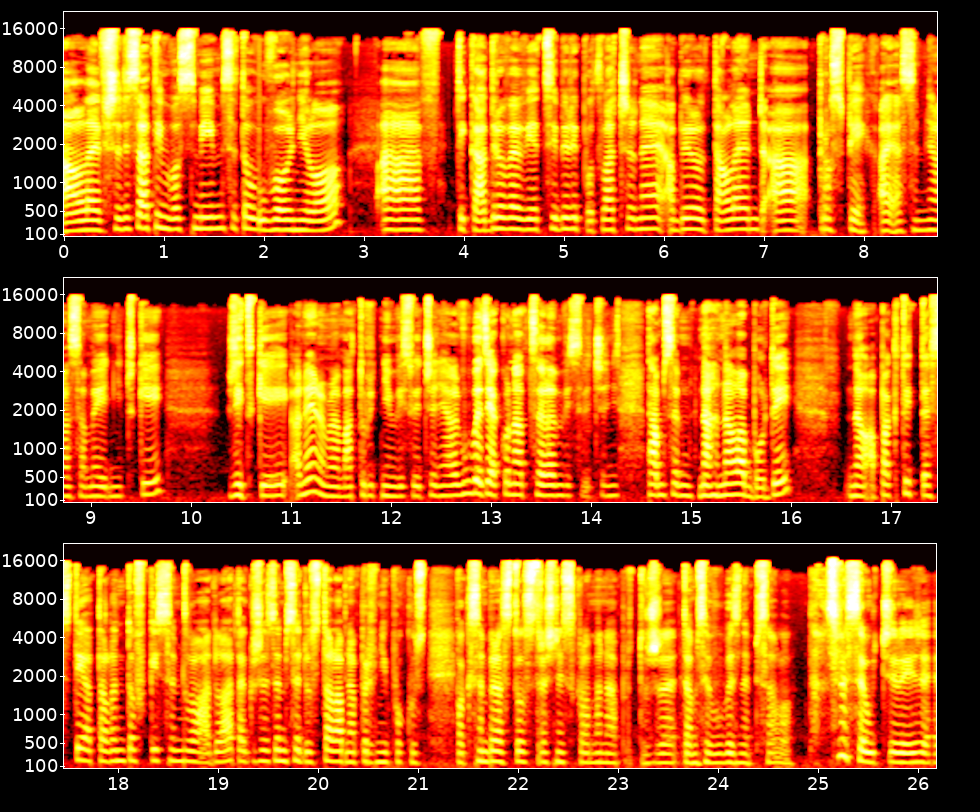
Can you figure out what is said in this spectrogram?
Ale v 68. se to uvolnilo a ty kádrové věci byly potlačené a byl talent a prospěch. A já jsem měla samé jedničky vždycky, a nejenom na maturitním vysvědčení, ale vůbec jako na celém vysvědčení. Tam jsem nahnala body, No a pak ty testy a talentovky jsem zvládla, takže jsem se dostala na první pokus. Pak jsem byla z toho strašně zklamaná, protože tam se vůbec nepsalo. Tam jsme se učili, že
